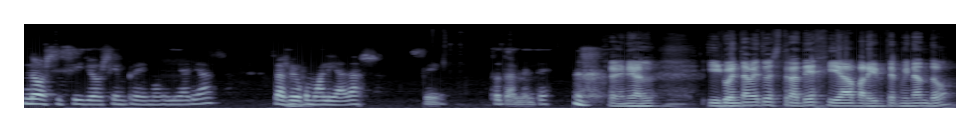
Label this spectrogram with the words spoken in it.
No, sí, sí, yo siempre inmobiliarias las veo como aliadas. Sí, totalmente. Genial. Y cuéntame tu estrategia para ir terminando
